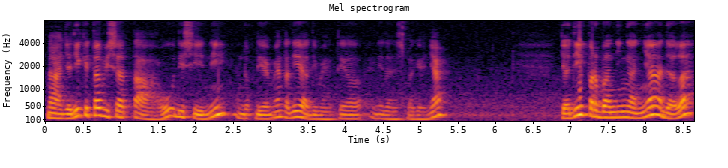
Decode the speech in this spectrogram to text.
nah jadi kita bisa tahu di sini untuk DMN tadi ya dimetil ini dan sebagainya. Jadi perbandingannya adalah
